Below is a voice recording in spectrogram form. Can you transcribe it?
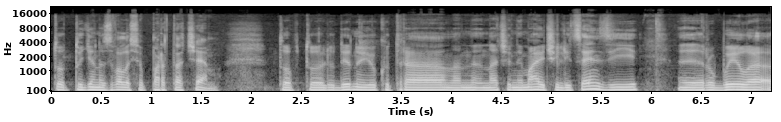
то- тоді називалося партачем. Тобто людиною, котра, на- на- наче не маючи ліцензії, е, робила,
